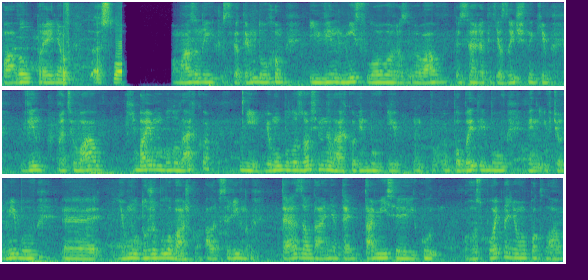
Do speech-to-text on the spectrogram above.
Павел прийняв е, слово, помазаний Святим Духом, і він ніс слово розвивав серед язичників. Він працював. Хіба йому було легко? Ні, йому було зовсім нелегко. Він був і побитий був, він і в тюрмі був. Е, йому дуже було важко, але все рівно те завдання, те, та місія, яку Господь на нього поклав,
